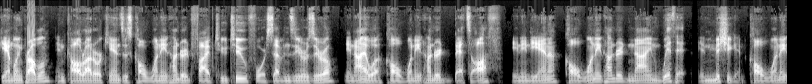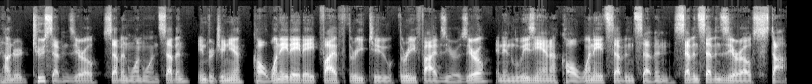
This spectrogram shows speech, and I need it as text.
Gambling problem? In Colorado or Kansas, call 1 800 522 4700. In Iowa, call 1 800 BETS OFF. In Indiana, call 1 800 9 with it. In Michigan, call 1 800 270 7117. In Virginia, call 1 888 532 3500. And in Louisiana, call 1 877 770 STOP.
